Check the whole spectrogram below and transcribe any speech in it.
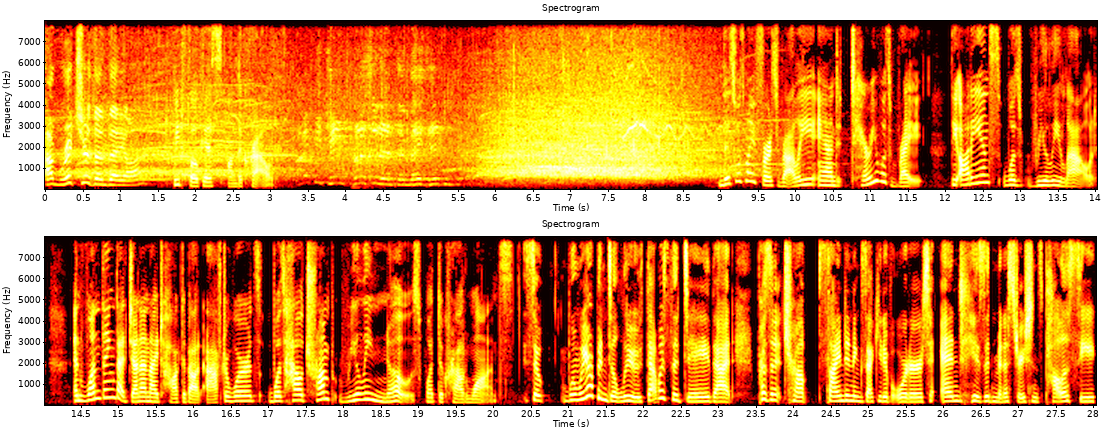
I'm richer than they are. We'd focus on the crowd. I became president and they didn't. This was my first rally, and Terri was right. The audience was really loud. And one thing that Jenna and I talked about afterwards was how Trump really knows what the crowd wants. So, when we were up in Duluth, that was the day that President Trump signed an executive order to end his administration's policy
